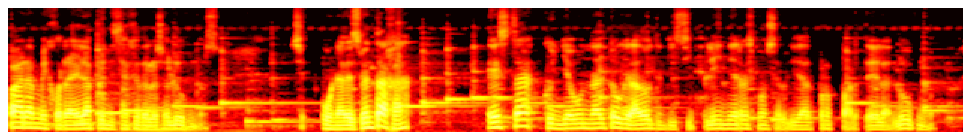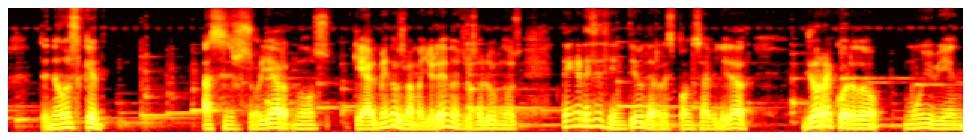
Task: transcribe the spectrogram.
para mejorar el aprendizaje de los alumnos. Una desventaja, esta conlleva un alto grado de disciplina y responsabilidad por parte del alumno. Tenemos que asesorarnos que al menos la mayoría de nuestros alumnos tengan ese sentido de responsabilidad. Yo recuerdo muy bien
